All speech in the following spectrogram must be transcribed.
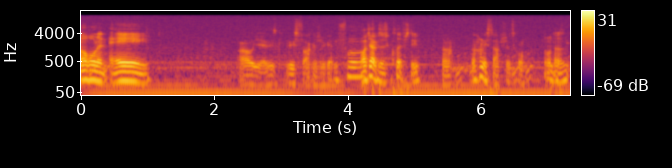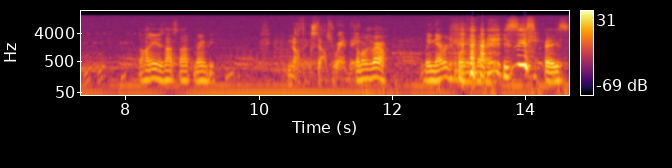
Oh, hold an A. Oh yeah, these these fuckers are getting fucked. Watch out, 'cause there's cliffs, dude. Oh, the honey stop shit's cool. No, it doesn't. The honey does not stop Rambi. Nothing stops Randy. Jump over the barrel. We never jump over the barrel. you see his face?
